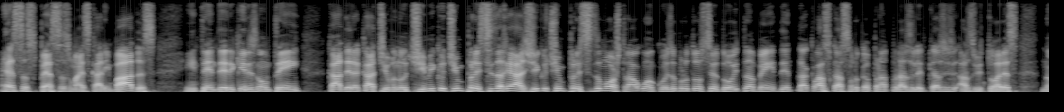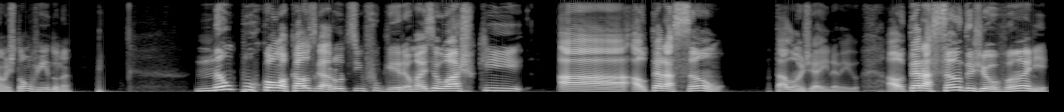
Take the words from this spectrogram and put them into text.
essas peças mais carimbadas entenderem que eles não têm cadeira cativa no time, que o time precisa reagir, que o time precisa mostrar alguma coisa para o torcedor e também dentro da classificação do Campeonato Brasileiro, porque as, as vitórias não estão vindo, né? Não por colocar os garotos em fogueira, mas eu acho que a alteração. Tá longe ainda, amigo. A alteração do Giovani,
